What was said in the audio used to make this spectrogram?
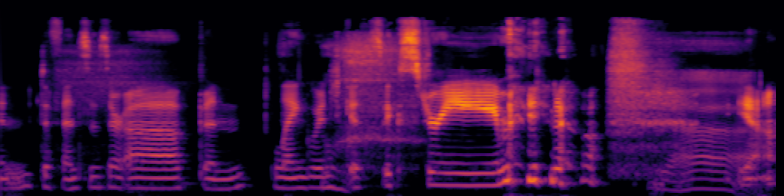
and defenses are up and language gets extreme. You know? Yeah. Yeah.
